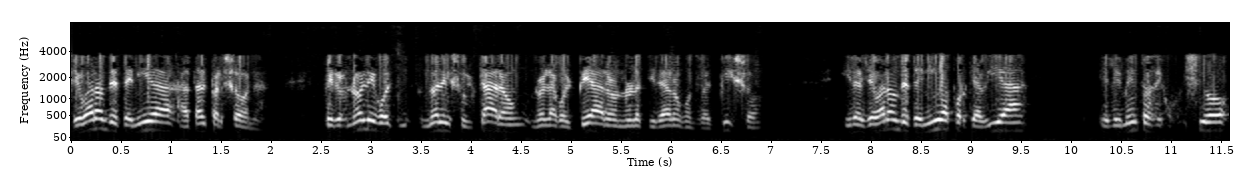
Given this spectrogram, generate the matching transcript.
llevaron detenida a tal persona, pero no le, no le insultaron, no la golpearon, no la tiraron contra el piso y la llevaron detenida porque había elementos de juicio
